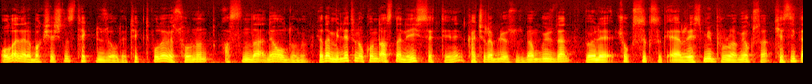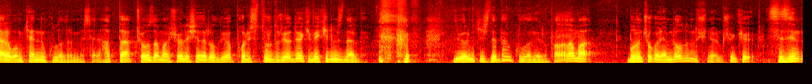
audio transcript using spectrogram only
olaylara bakış açınız tek düze oluyor. Tek tip oluyor ve sorunun aslında ne olduğunu ya da milletin o konuda aslında ne hissettiğini kaçırabiliyorsunuz. Ben bu yüzden böyle çok sık sık eğer resmi bir program yoksa kesinlikle arabamı kendim kullanırım mesela. Hatta çoğu zaman şöyle şeyler oluyor. Polis durduruyor diyor ki vekilimiz nerede? Diyorum ki işte ben kullanıyorum falan ama bunun çok önemli olduğunu düşünüyorum. Çünkü sizin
